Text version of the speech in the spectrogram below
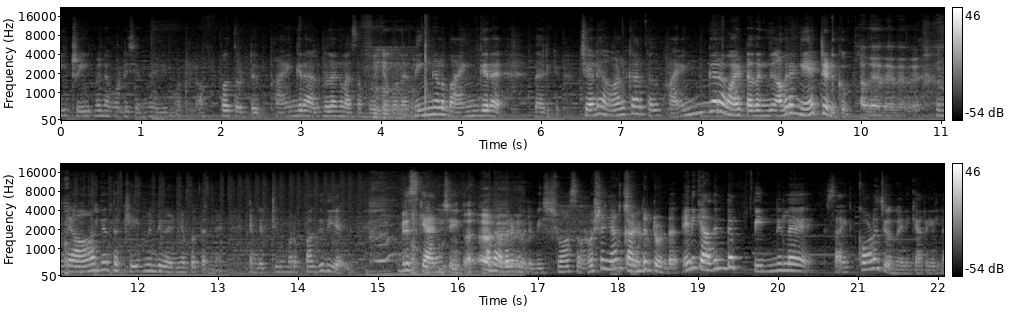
ഈ ട്രീറ്റ്മെന്റ് അങ്ങോട്ട് ചെന്ന് കഴിയുമ്പോൾ അപ്പൊ തൊട്ട് ഭയങ്കര അത്ഭുതങ്ങളാണ് സംഭവിക്കാൻ പോകുന്നത് നിങ്ങൾ ഭയങ്കര ഇതായിരിക്കും. ചില ആൾക്കാർക്ക് അത് ഭയങ്കരമായിട്ട് അതങ്ങ് അവരങ്ങ് ഏറ്റെടുക്കും. എന്റെ ആദ്യത്തെ ട്രീറ്റ്മെന്റ് കഴിഞ്ഞപ്പോൾ തന്നെ എന്റെ ട്യൂമർ പകുതിയായി. ഇവർ സ്കാൻ ചെയ്തു. അത് അവരുടെ ഒരു വിശ്വാസമാണ്. പക്ഷെ ഞാൻ കണ്ടിട്ടുണ്ട്. എനിക്ക് അതിന്റെ പിന്നിലെ സൈക്കോളജി ഒന്നും എനിക്കറിയില്ല.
